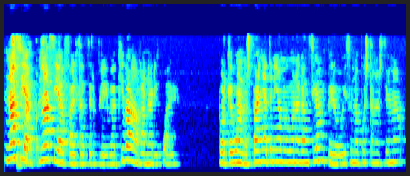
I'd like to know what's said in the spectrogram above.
sin hacía, trampas. no hacía falta hacer playback, iban a ganar igual. Porque bueno, España tenía muy buena canción, pero hizo una puesta en escena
